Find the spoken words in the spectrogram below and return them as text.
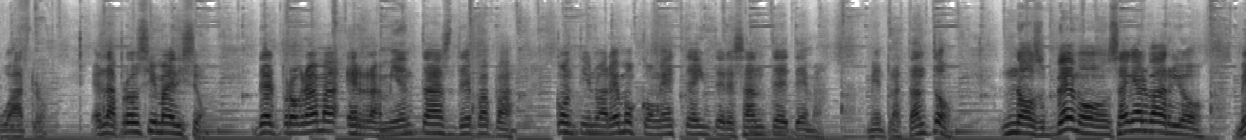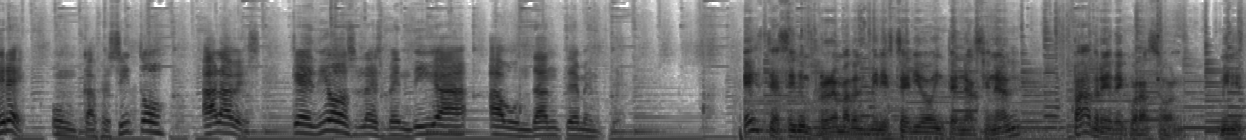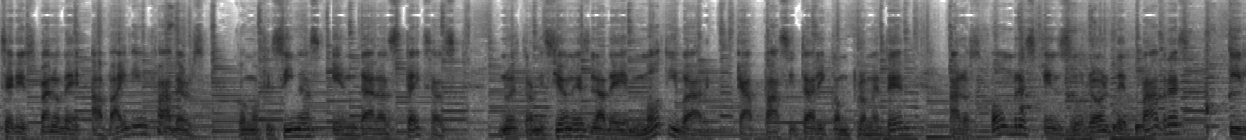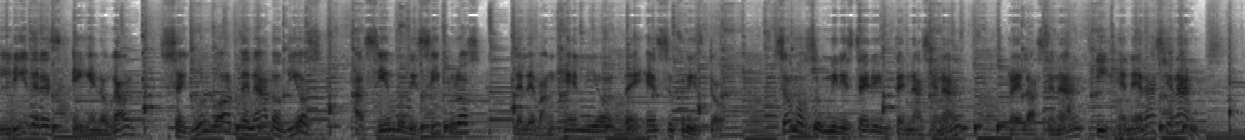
4. En la próxima edición del programa Herramientas de Papá continuaremos con este interesante tema. Mientras tanto, nos vemos en el barrio. Mire, un cafecito a la vez. Que Dios les bendiga abundantemente. Este ha sido un programa del Ministerio Internacional Padre de Corazón, Ministerio Hispano de Abiding Fathers, con oficinas en Dallas, Texas. Nuestra misión es la de motivar, capacitar y comprometer a los hombres en su rol de padres y líderes en el hogar, según lo ha ordenado Dios, haciendo discípulos del Evangelio de Jesucristo. Somos un ministerio internacional, relacional y generacional.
